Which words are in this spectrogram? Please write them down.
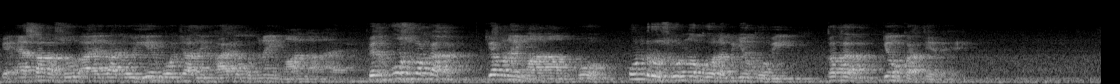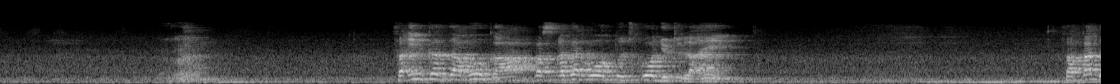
کہ ایسا رسول آئے گا جو یہ موجہ دکھائے تو تم نے ایمان لانا ہے۔ پھر اس وقت کیوں نہیں مانا ان کو؟ ان رسولوں کو، نبیوں کو بھی قتل کیوں کرتے رہے؟ فن کردابو کا بس اگر وہ تجھ کو جٹلائیں فقد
